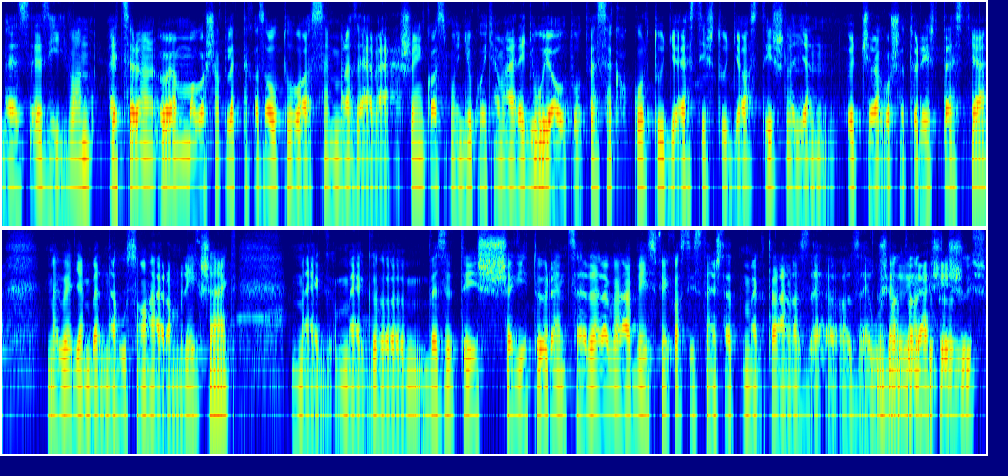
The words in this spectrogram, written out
ez, ez így van. Egyszerűen olyan magasak lettek az autóval szemben az elvárásaink. Azt mondjuk, hogy ha már egy új autót veszek, akkor tudja ezt is, tudja azt is, legyen ötcsillagos a töréstesztje, meg legyen benne 23 légzsák, meg, meg vezetés segítő rendszer, de legalább vészfékasszisztens, tehát meg talán az, az EU-s előírás is. is.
